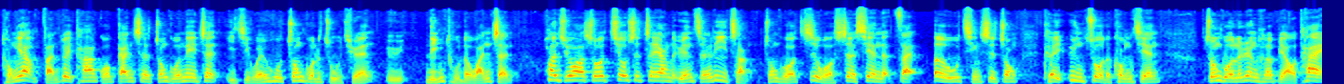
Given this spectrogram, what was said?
同样，反对他国干涉中国内政以及维护中国的主权与领土的完整。换句话说，就是这样的原则立场，中国自我设限了在俄乌情势中可以运作的空间。中国的任何表态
